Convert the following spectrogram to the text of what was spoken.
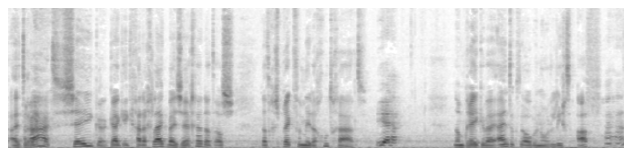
uiteraard, zeker. Kijk, ik ga er gelijk bij zeggen dat als dat gesprek vanmiddag goed gaat, Ja, dan breken wij eind oktober Noorderlicht af. aha.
